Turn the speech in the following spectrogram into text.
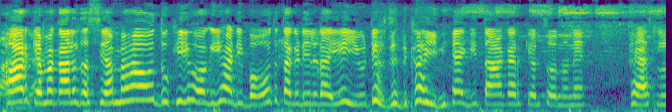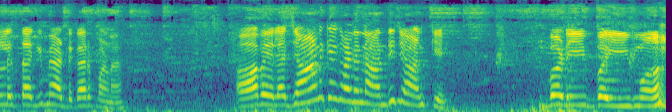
ਹਾਰ ਕੇ ਮੈਂ ਕੱਲ ਦੱਸਿਆ ਮੈਂ ਕਿਹਾ ਉਹ ਦੁਖੀ ਹੋ ਗਈ ਸਾਡੀ ਬਹੁਤ ਤਗੜੀ ਲੜਾਈ ਹੈ YouTube ਤੇ ਦਿਖਾਈ ਨਹੀਂ ਹੈਗੀ ਤਾਂ ਕਰਕੇ ਸੋਨੂੰ ਨੇ ਫੈਸਲਾ ਲਿੱਤਾ ਕਿ ਮੈਂ ਅੱਡ ਘਰ ਪਾਣਾ ਆ ਵੇਲਾ ਜਾਣ ਕੇ ਗਾਣੇ ਲਾਉਂਦੀ ਜਾਣ ਕੇ। ਬੜੀ ਬੇਈਮਾਨ।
